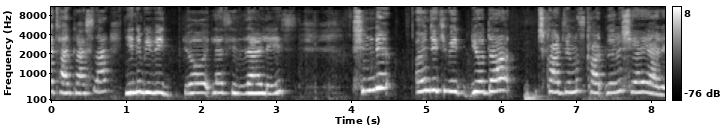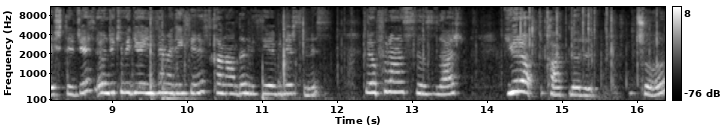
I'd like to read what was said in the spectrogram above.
Evet arkadaşlar yeni bir videoyla sizlerleyiz. Şimdi önceki videoda çıkardığımız kartları şeye yerleştireceğiz. Önceki videoyu izlemediyseniz kanaldan izleyebilirsiniz. Ve Fransızlar Euro kartları çoğu.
